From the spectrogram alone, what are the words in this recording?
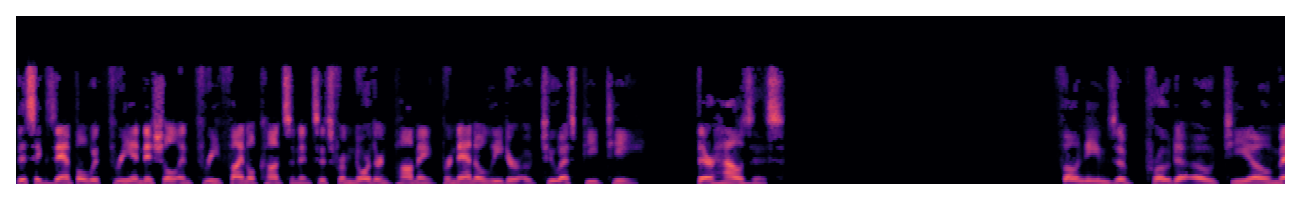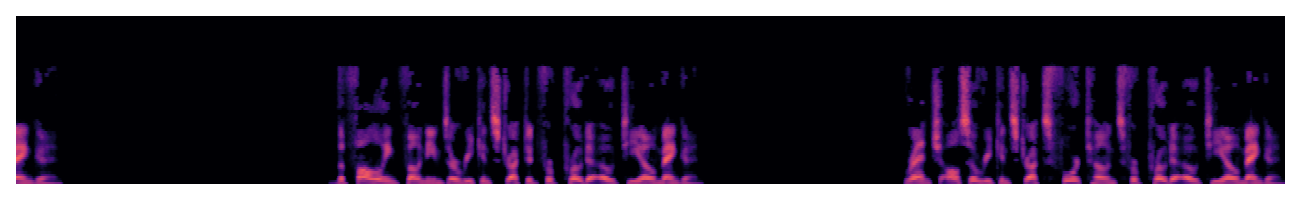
This example with three initial and three final consonants is from Northern Pame, Pernano Leader O2 SPT. Their houses. Phonemes of Proto-Oto-Mangan The following phonemes are reconstructed for Proto-Oto-Mangan. Rensch also reconstructs four tones for Proto-Oto-Mangan.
